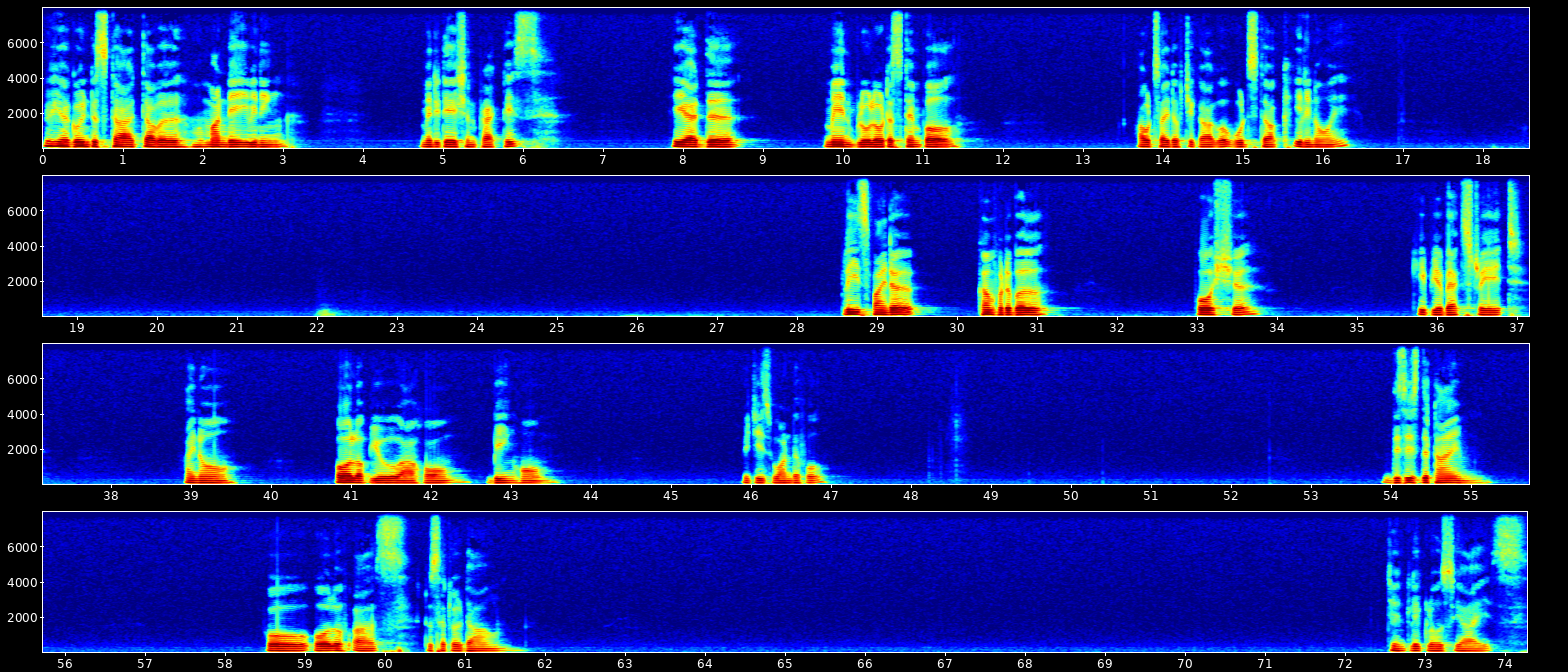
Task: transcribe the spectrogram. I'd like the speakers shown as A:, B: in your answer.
A: We are going to start our Monday evening meditation practice here at the main Blue Lotus Temple outside of Chicago, Woodstock, Illinois. Please find a comfortable posture. Keep your back straight. I know all of you are home, being home, which is wonderful. This is the time for all of us to settle down. Gently close your eyes.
